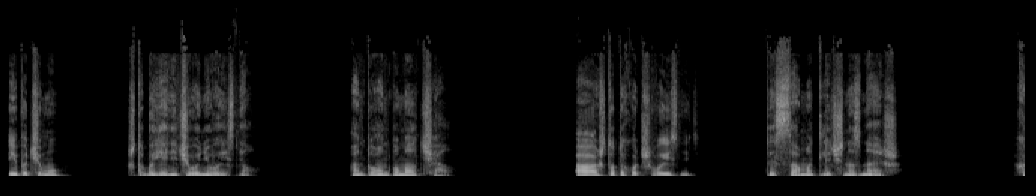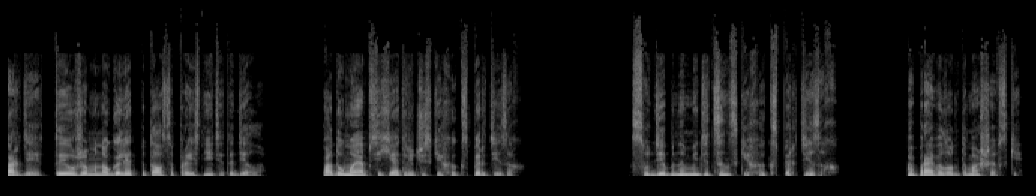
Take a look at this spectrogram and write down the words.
И почему? Чтобы я ничего не выяснил. Антуан помолчал. А что ты хочешь выяснить? Ты сам отлично знаешь. Харди, ты уже много лет пытался прояснить это дело. Подумай о психиатрических экспертизах. Судебно-медицинских экспертизах. Поправил он Томашевский.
